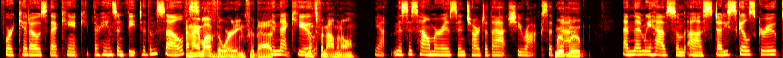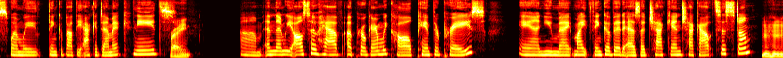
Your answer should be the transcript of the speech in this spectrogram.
for kiddos that can't keep their hands and feet to themselves. And I love the wording for that. Isn't that cute? That's phenomenal. Yeah. Mrs. Helmer is in charge of that. She rocks at whoop, that. Whoop. And then we have some uh, study skills groups when we think about the academic needs. Right. Um, and then we also have a program we call Panther Praise. And you might might think of it as a check-in, check-out system. Mm-hmm.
